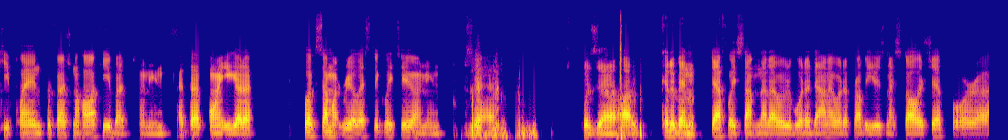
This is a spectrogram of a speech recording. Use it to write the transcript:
keep playing professional hockey, but I mean, at that point, you gotta look somewhat realistically too. I mean, uh, was uh, uh, could have been definitely something that I would would have done. I would have probably used my scholarship, or uh,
